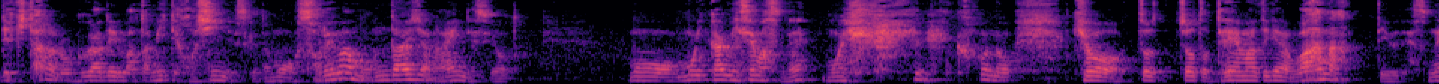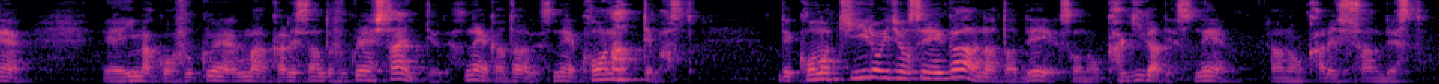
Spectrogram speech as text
できたら録画でまた見てほしいんですけどもそれは問題じゃないんですよと。もうもう回見せますね。もう一回 この今日とちょっとテーマ的な罠っていうですね、え今こう復縁、まあ、彼氏さんと復縁したいっていうですね方はですねこうなってますと。でこの黄色い女性があなたでその鍵がですねあの彼氏さんですと。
